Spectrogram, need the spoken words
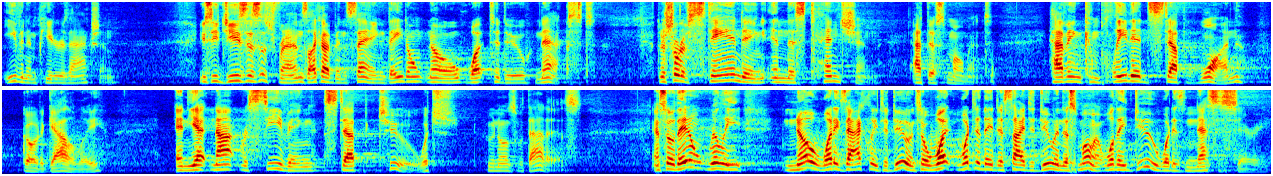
even in Peter's action. You see, Jesus' friends, like I've been saying, they don't know what to do next. They're sort of standing in this tension at this moment, having completed step one, go to Galilee, and yet not receiving step two, which who knows what that is. And so they don't really know what exactly to do. And so, what, what do they decide to do in this moment? Well, they do what is necessary,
